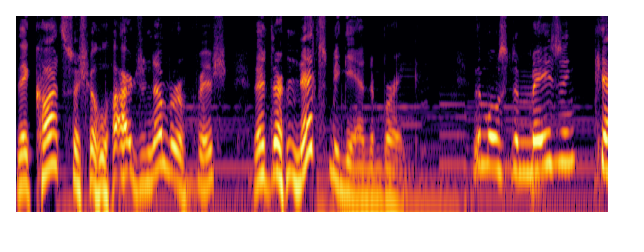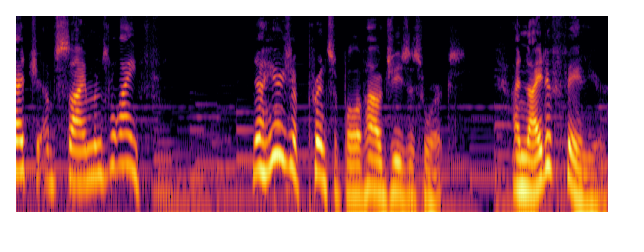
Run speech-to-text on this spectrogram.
they caught such a large number of fish that their nets began to break. The most amazing catch of Simon's life. Now, here's a principle of how Jesus works a night of failure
